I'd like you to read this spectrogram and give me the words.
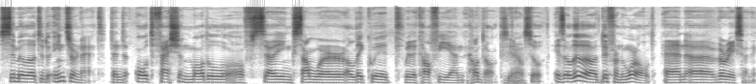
similar to the internet than the old fashioned model of selling somewhere a liquid with a coffee and hot dogs, you know. So, it's a little different world and uh, very exciting.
